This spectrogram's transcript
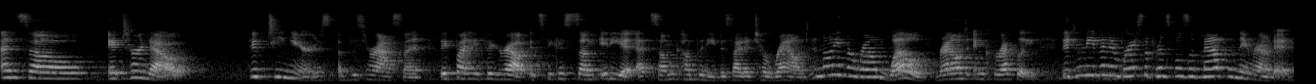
And so it turned out 15 years of this harassment, they finally figure out it's because some idiot at some company decided to round, and not even round well, round incorrectly. They didn't even embrace the principles of math when they rounded.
